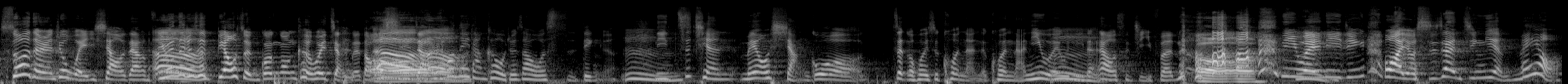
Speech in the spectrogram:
所有的人就微笑这样子，因为那就是标准观光课会讲的东西。这样，然后那堂课我就知道我死定了。嗯，你之前没有想过。这个会是困难的困难，你以为你的 L 是几分？你以为你已经哇有实战经验？没有，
